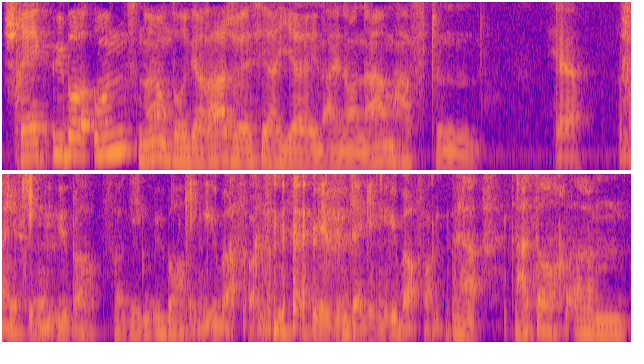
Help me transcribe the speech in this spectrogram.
schräg über uns, ne, unsere Garage ist ja hier in einer namhaften. Ja, du meinst Städte, gegenüber. Gegenüber. Gegenüber von. wir sind ja gegenüber von. Ja, da hat doch. Ähm,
